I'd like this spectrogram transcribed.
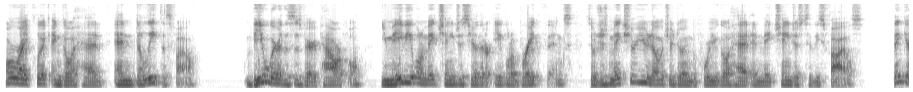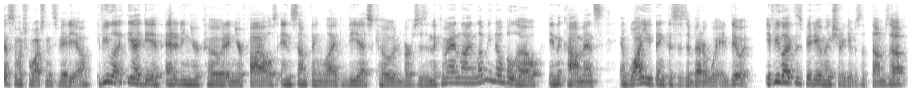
or right click and go ahead and delete this file. Be aware this is very powerful. You may be able to make changes here that are able to break things, so just make sure you know what you're doing before you go ahead and make changes to these files. Thank you guys so much for watching this video. If you like the idea of editing your code and your files in something like VS Code versus in the command line, let me know below in the comments and why you think this is a better way to do it. If you like this video, make sure to give us a thumbs up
